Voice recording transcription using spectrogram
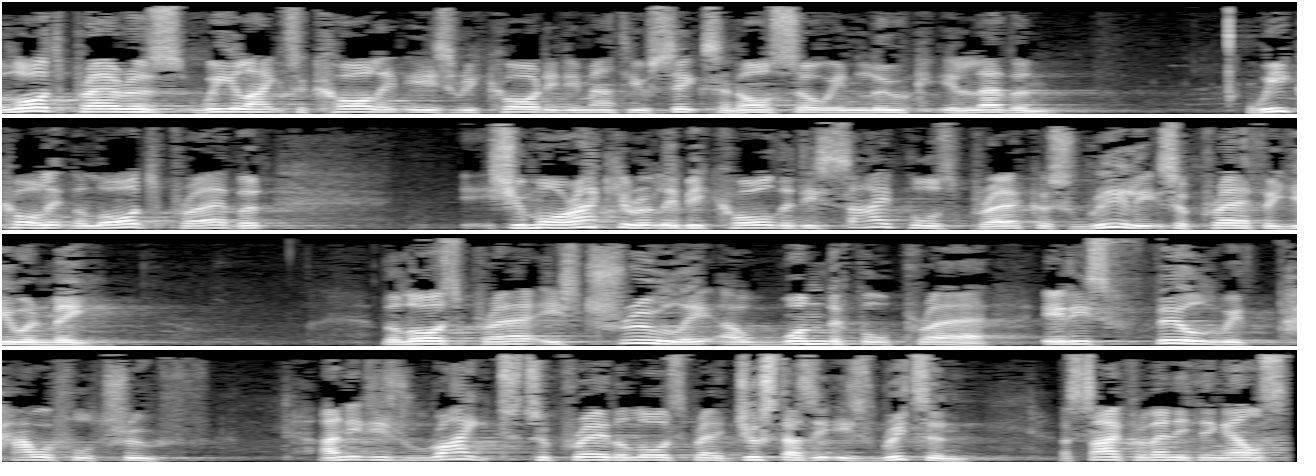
The Lord's Prayer, as we like to call it, is recorded in Matthew 6 and also in Luke 11. We call it the Lord's Prayer, but it should more accurately be called the disciples' prayer because really it's a prayer for you and me. The Lord's Prayer is truly a wonderful prayer. It is filled with powerful truth. And it is right to pray the Lord's Prayer just as it is written. Aside from anything else,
